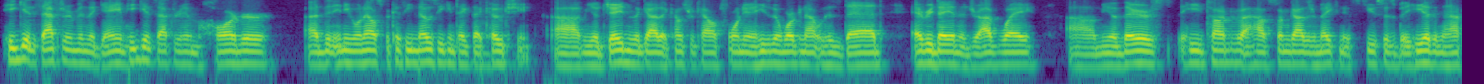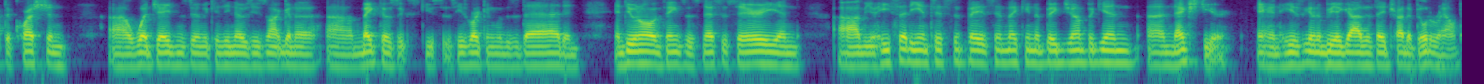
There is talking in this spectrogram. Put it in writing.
he gets after him in the game, he gets after him harder uh, than anyone else because he knows he can take that coaching. Um, you know, Jaden's a guy that comes from California. He's been working out with his dad every day in the driveway. Um, you know, there's he talked about how some guys are making excuses, but he doesn't have to question uh, what Jaden's doing because he knows he's not going to uh, make those excuses. He's working with his dad and and doing all the things that's necessary. And um, you know, he said he anticipates him making a big jump again uh, next year, and he's going to be a guy that they try to build around.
